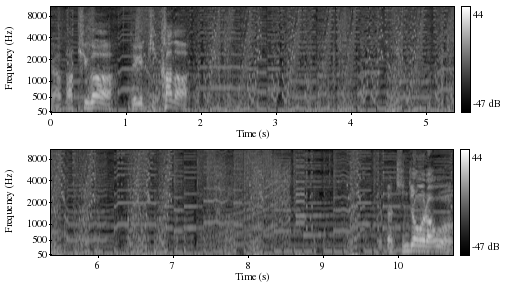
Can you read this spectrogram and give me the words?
야, 바퀴가 되게 빅하다. 일단 진정을 하고.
